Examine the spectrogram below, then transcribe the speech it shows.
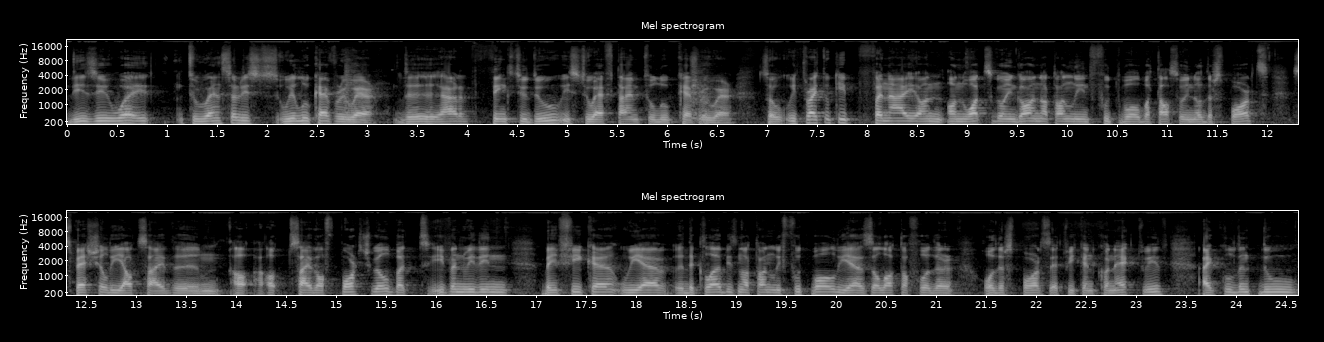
The easy way to answer is we look everywhere. The hard thing to do is to have time to look everywhere. So we try to keep an eye on, on what's going on, not only in football, but also in other sports, especially outside, um, outside of Portugal. But even within Benfica, we have, the club is not only football, he has a lot of other, other sports that we can connect with. I couldn't do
